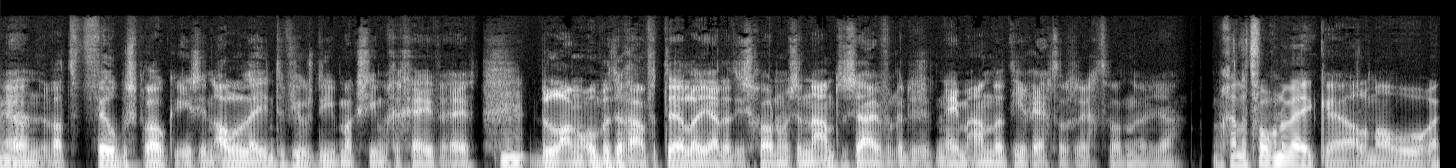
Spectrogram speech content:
Ja. En wat veel besproken is in allerlei interviews die Maxime gegeven heeft. Het belang om het te gaan vertellen, ja, dat is gewoon om zijn naam te zuiveren. Dus ik neem aan dat die rechter zegt van, eh, ja, We gaan het volgende week eh, allemaal horen.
